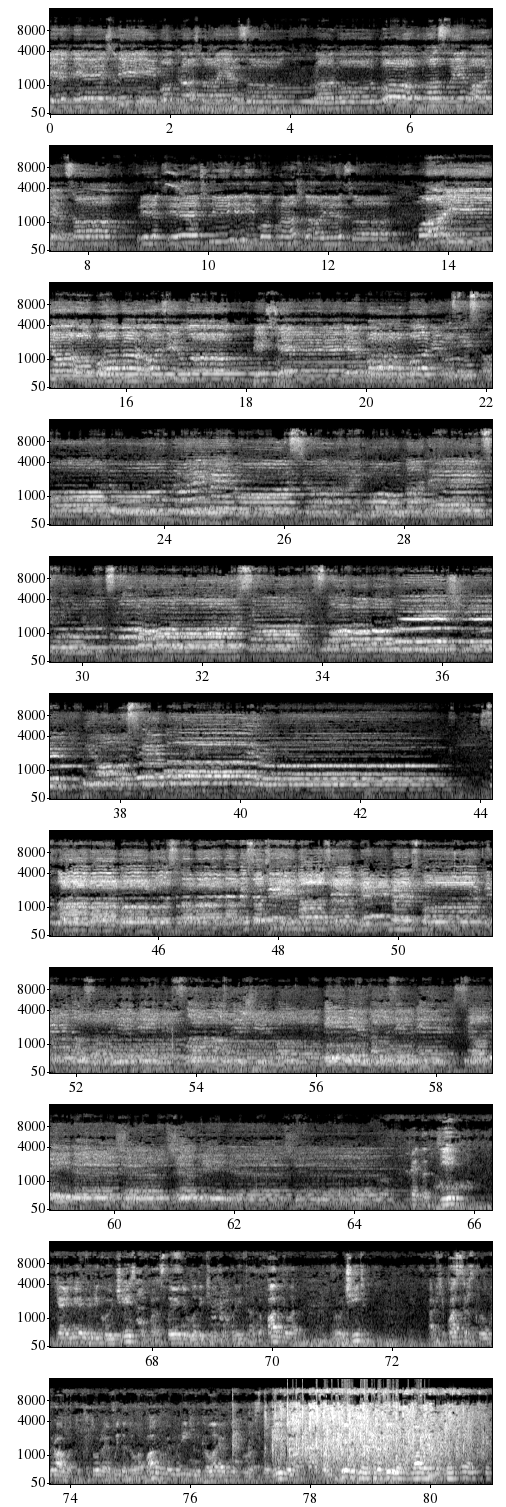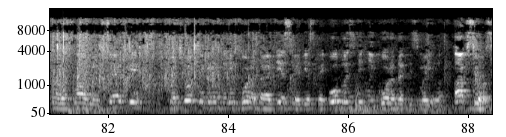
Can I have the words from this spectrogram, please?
предвечный Бог рождается. Предвечный Бог рождается. Мария Бога родила, день я имею великую честь по благословению владыки митрополита Агафангела вручить архипасторскую грамоту, которая выдана Лобановой Марине Николаевне благословение за усердные труды во славу Святой Православной Церкви, почетный гражданин города Одессы, Одесской области и города Измаила. Аксиос!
